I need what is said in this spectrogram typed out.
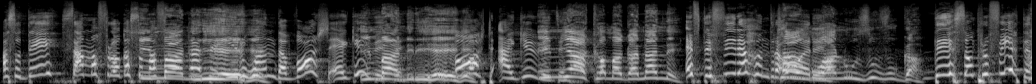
Alltså det är samma fråga som man frågade i Rwanda. Vart är Gud? Vart är Gud? Efter 400 nta år, det som profeten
